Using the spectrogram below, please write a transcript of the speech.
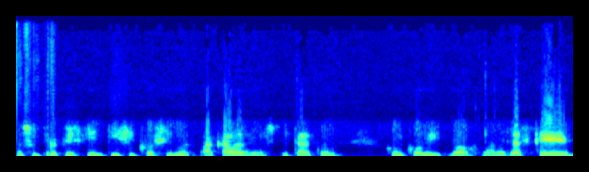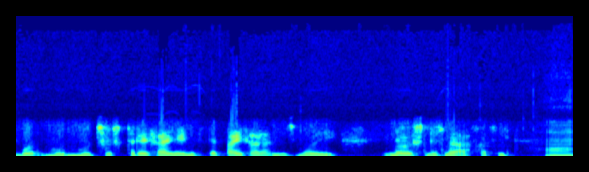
a sus propios científicos y bueno acaba en el hospital con, con COVID no la verdad es que mucho estrés hay en este país ahora mismo y, no, es, no es nada fácil ah.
